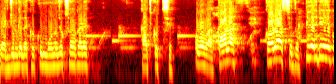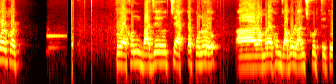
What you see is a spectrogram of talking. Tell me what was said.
একজনকে দেখো খুব মনোযোগ সহকারে কাজ করছে। ও বাবা কল কলও আসছে। তো। ঠিক আছে ঠিক আছে কর কর তো এখন বাজে হচ্ছে একটা পনেরো, আর আমরা এখন যাব লাঞ্চ করতে। তো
